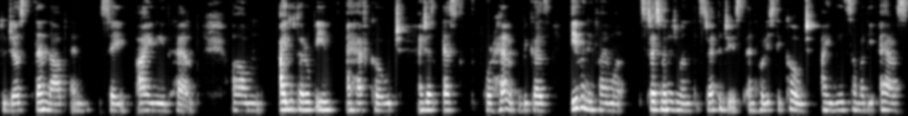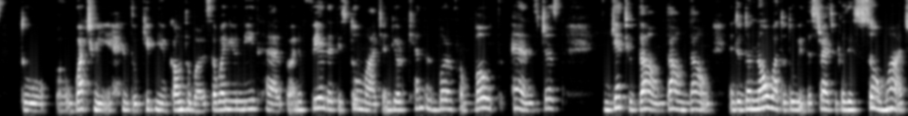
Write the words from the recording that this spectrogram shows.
to just stand up and say, I need help. Um, I do therapy, I have coach. I just asked for help because even if I'm a stress management strategist and holistic coach, I need somebody else to uh, watch me and to keep me accountable. So when you need help, when you feel that it's too much and your candle burn from both ends, just get you down, down, down, and you don't know what to do with the stress because it's so much,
